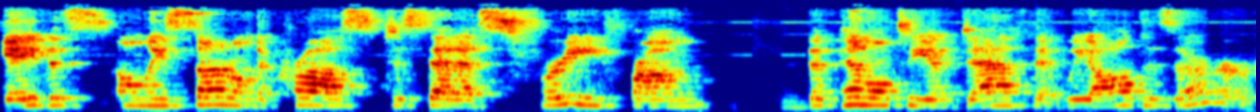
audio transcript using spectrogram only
gave his only son on the cross to set us free from the penalty of death that we all deserve.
